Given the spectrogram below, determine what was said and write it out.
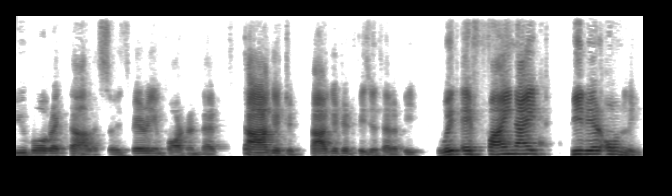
puborectalis. So it's very important that targeted, targeted physiotherapy with a finite period only.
